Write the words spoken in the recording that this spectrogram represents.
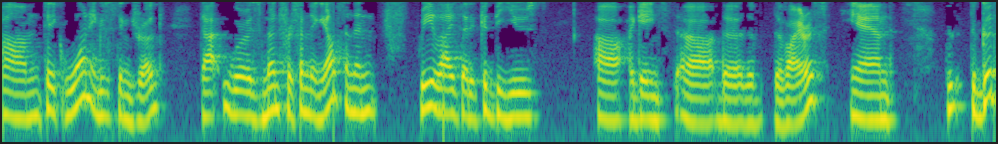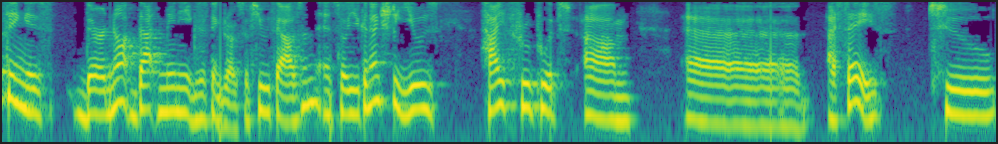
um, take one existing drug that was meant for something else and then realize that it could be used uh, against uh, the, the, the virus and the good thing is there are not that many existing drugs, a few thousand, and so you can actually use high throughput um, uh, assays to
